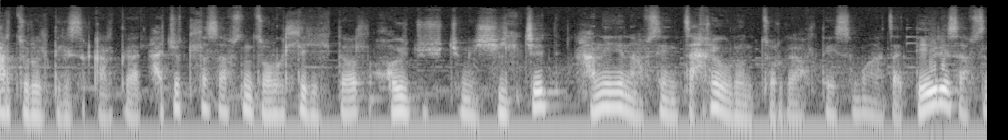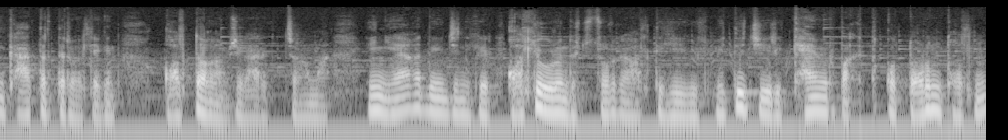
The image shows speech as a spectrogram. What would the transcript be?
гар зүрэлдэг хэсэг гардаг. Хажуу талаас авсан зураглалыг ихтэй бол хоёр жүжигчмийн шилжээд ханыг нь авсан захын өрөөнд зураг авалт хийсэн байгаа. За дээрээс авсан кадр дээр бол яг нь голдоо юм шиг харагдаж байгаа маа. Энэ яагаад ингэж нэхэр голын өрөөнд очиж зураг авалтыг хийвэл мэдээж ирэг камер багтахгүй дуран тулна.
